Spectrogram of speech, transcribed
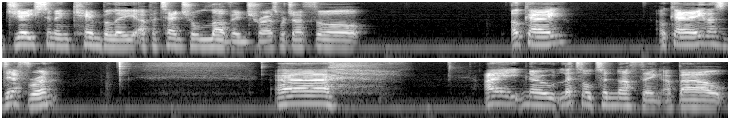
Jason and Kimberly a potential love interest, which I thought, okay, okay, that's different. Uh, I know little to nothing about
